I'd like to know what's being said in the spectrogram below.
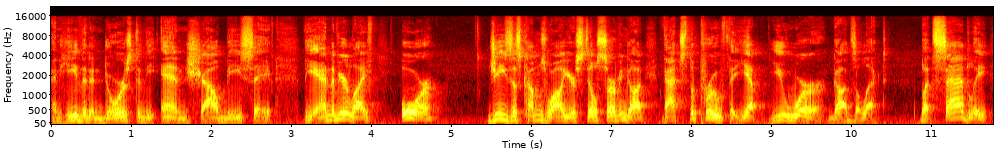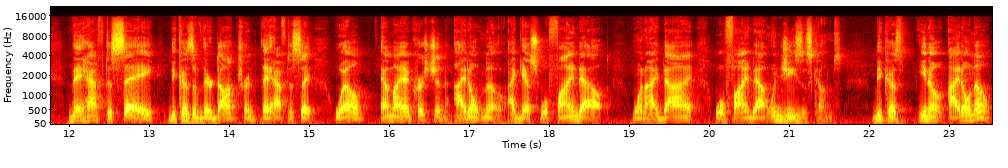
and he that endures to the end shall be saved. The end of your life, or Jesus comes while you're still serving God. That's the proof that, yep, you were God's elect. But sadly, they have to say, because of their doctrine, they have to say, well, am I a Christian? I don't know. I guess we'll find out when I die. We'll find out when Jesus comes. Because, you know, I don't know.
